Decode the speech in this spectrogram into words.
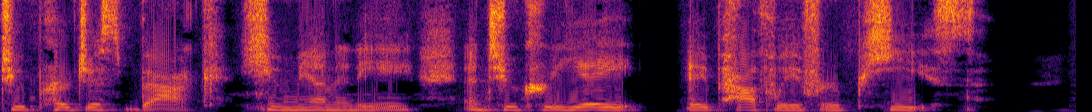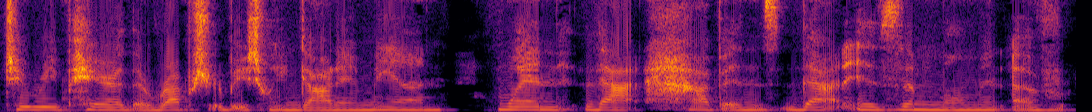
to purchase back humanity and to create a pathway for peace, to repair the rupture between God and man. When that happens, that is the moment of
